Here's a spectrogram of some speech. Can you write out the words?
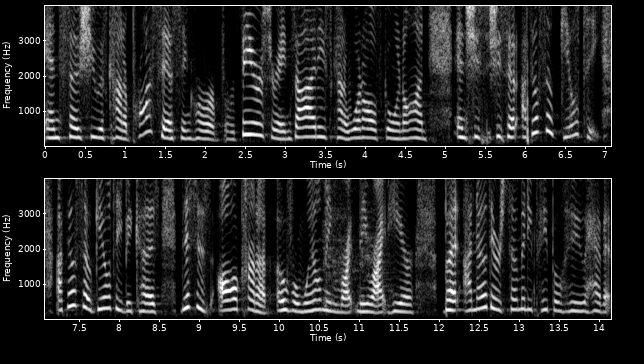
And so she was kind of processing her, her fears, her anxieties, kind of what all's going on. And she, she said, I feel so guilty. I feel so guilty because this is all kind of overwhelming right, me right here. But I know there's so many people who have it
